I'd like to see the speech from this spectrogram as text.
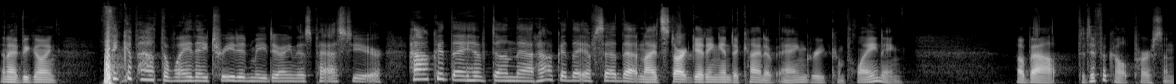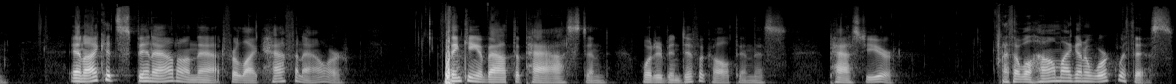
And I'd be going, Think about the way they treated me during this past year. How could they have done that? How could they have said that? And I'd start getting into kind of angry complaining about the difficult person. And I could spin out on that for like half an hour, thinking about the past and what had been difficult in this past year. I thought, well, how am I going to work with this?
